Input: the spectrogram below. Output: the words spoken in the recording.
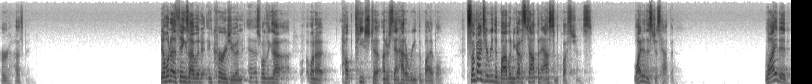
her husband. Now, one of the things I would encourage you, and that's one of the things I want to help teach to understand how to read the Bible. Sometimes you read the Bible and you got to stop and ask some questions. Why did this just happen? Why did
